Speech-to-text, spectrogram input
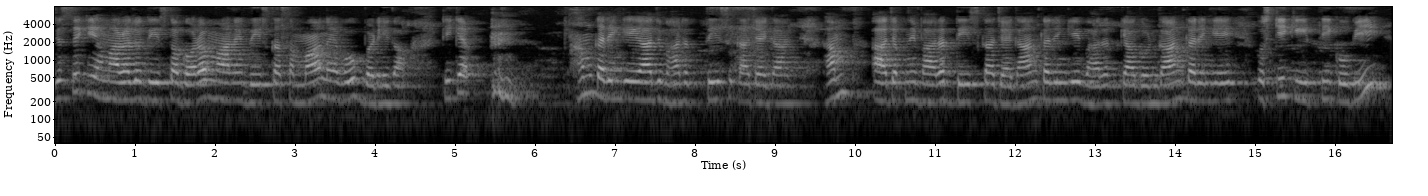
जिससे कि हमारा जो देश का गौरवमान है, देश का सम्मान है, वो बढ़ेगा। ठीक है? हम करेंगे आज भारत देश का जयगान। हम आज अपने भारत देश का जयगान करेंगे, भारत का गुणगान करेंगे, उसकी कीर्ति को भी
